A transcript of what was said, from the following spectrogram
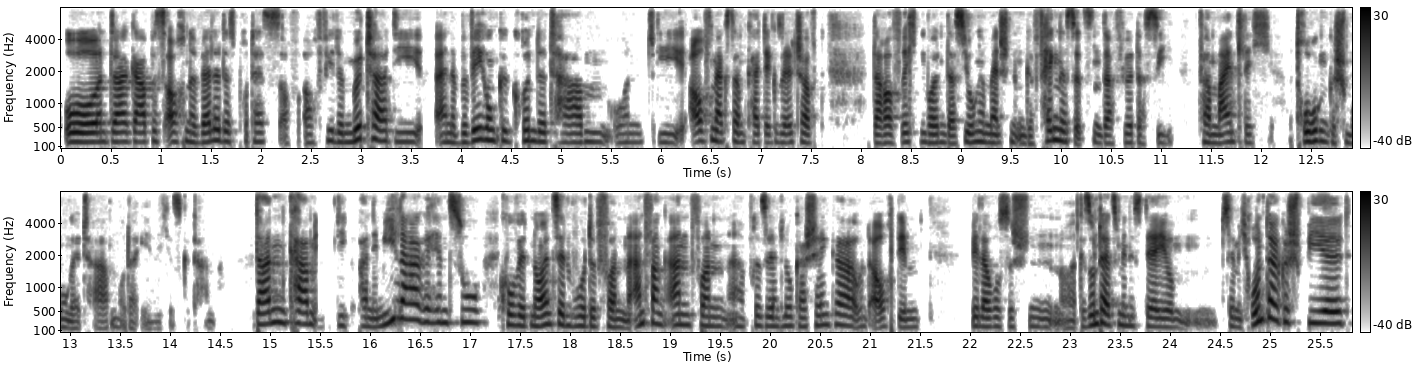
Und da gab es auch eine Welle des Protests, auch, auch viele Mütter, die eine Bewegung gegründet haben und die Aufmerksamkeit der Gesellschaft darauf richten wollten, dass junge Menschen im Gefängnis sitzen dafür, dass sie vermeintlich Drogen geschmuggelt haben oder ähnliches getan haben. Dann kam die Pandemielage hinzu. Covid-19 wurde von Anfang an von äh, Präsident Lukaschenka und auch dem belarussischen äh, Gesundheitsministerium ziemlich runtergespielt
